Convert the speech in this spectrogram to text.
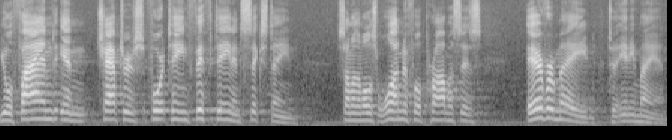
You'll find in chapters 14, 15, and 16 some of the most wonderful promises ever made to any man.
